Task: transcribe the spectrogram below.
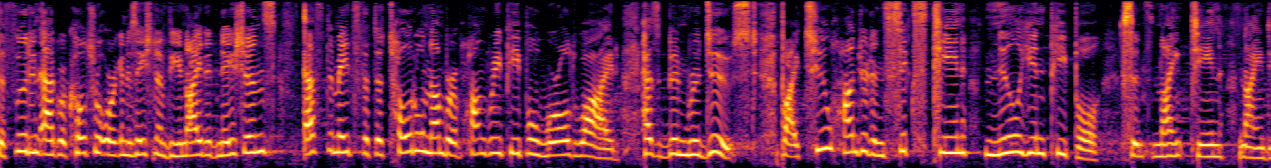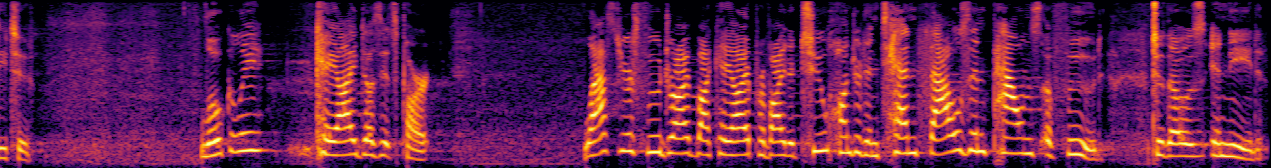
the Food and Agricultural Organization of the United Nations estimates that the total number of hungry people worldwide has been reduced by 216 million people since 1992. Locally, KI does its part. Last year's food drive by KI provided 210,000 pounds of food to those in need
